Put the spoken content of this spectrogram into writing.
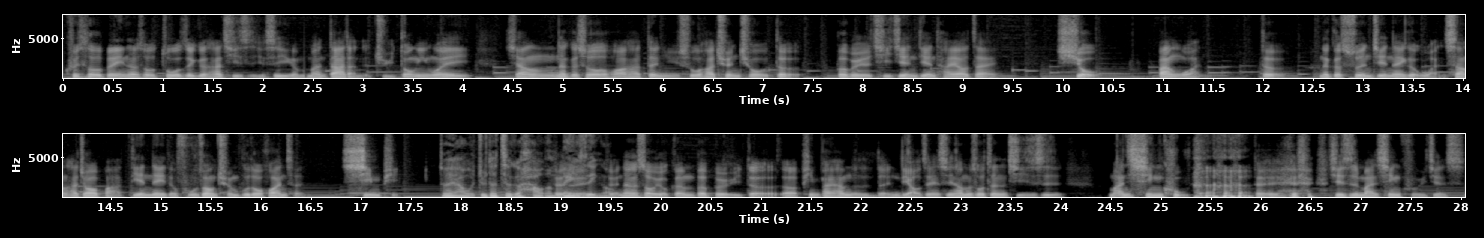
，Crystal Bay 那时候做这个，它其实也是一个蛮大胆的举动，因为像那个时候的话，它等于说它全球的 Burberry 的旗舰店，它要在秀办完的那个瞬间，那个晚上，他就要把店内的服装全部都换成新品。对啊，我觉得这个好 amazing 哦。对，那个时候有跟 Burberry 的呃品牌他们的人聊这件事情，他们说真的其实是蛮辛苦的，对，其实是蛮辛苦的一件事。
